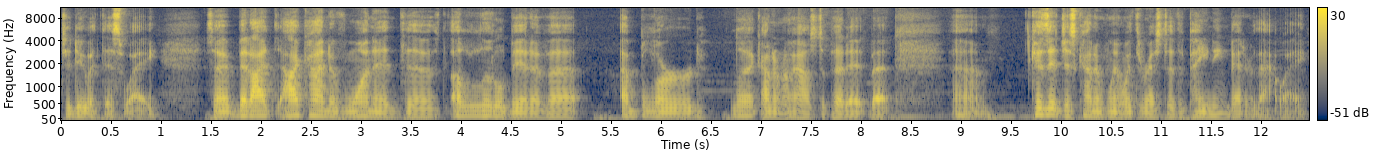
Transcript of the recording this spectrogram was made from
to do it this way. So, but I, I kind of wanted the a little bit of a, a blurred look. I don't know how else to put it, but um, because it just kind of went with the rest of the painting better that way.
